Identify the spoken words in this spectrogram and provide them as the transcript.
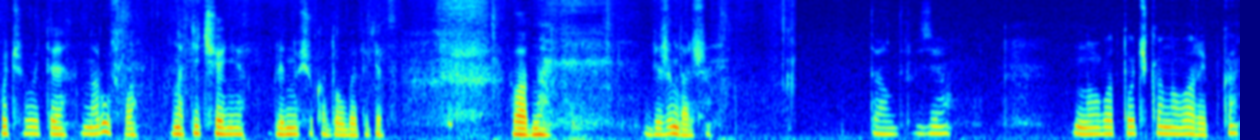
Хочу вийти на русло, на течение. Блин, ну щука долбая, пипец. Ладно, бежим дальше. Так, друзья. Новая точка, новая рыбка.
